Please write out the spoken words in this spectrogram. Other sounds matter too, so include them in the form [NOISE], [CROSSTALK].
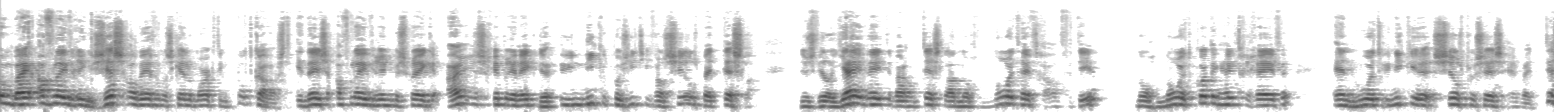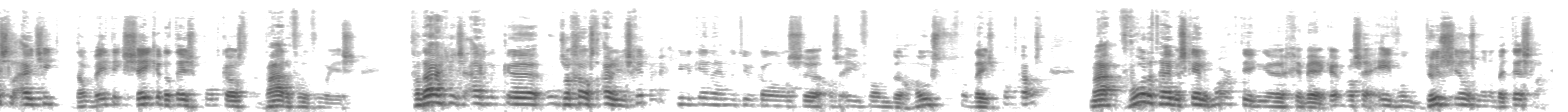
Welkom bij aflevering 6 alweer van de Scale Marketing Podcast. In deze aflevering bespreken Arjen Schipper en ik de unieke positie van sales bij Tesla. Dus wil jij weten waarom Tesla nog nooit heeft geadverteerd, nog nooit korting heeft gegeven en hoe het unieke salesproces er bij Tesla uitziet, dan weet ik zeker dat deze podcast waardevol voor je is. Vandaag is eigenlijk uh, onze gast Arjen Schipper. Jullie kennen hem natuurlijk al als, uh, als een van de hosts van deze podcast. Maar voordat hij bij Scale Marketing uh, ging werken, was hij een van de salesmannen bij Tesla.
